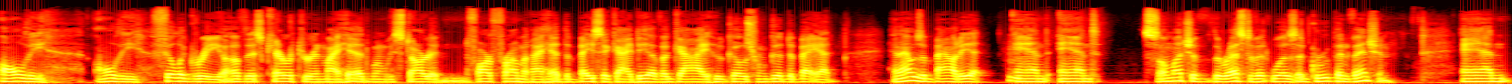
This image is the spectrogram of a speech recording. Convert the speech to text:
all the all the filigree of this character in my head when we started. Far from it. I had the basic idea of a guy who goes from good to bad, and that was about it. And and so much of the rest of it was a group invention, and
